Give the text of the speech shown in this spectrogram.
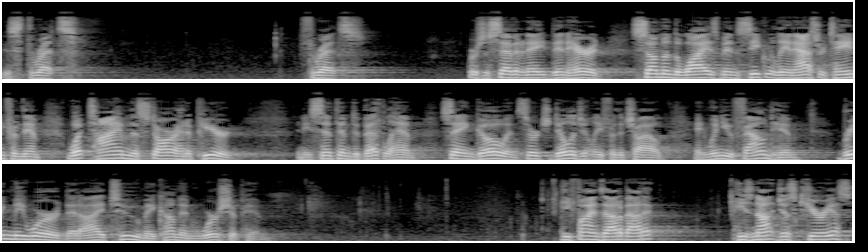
is threats. Threats. Verses 7 and 8 Then Herod summoned the wise men secretly and ascertained from them what time the star had appeared. And he sent them to Bethlehem saying, Go and search diligently for the child, and when you found him, bring me word that I too may come and worship him. He finds out about it. He's not just curious.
